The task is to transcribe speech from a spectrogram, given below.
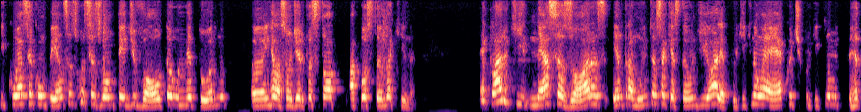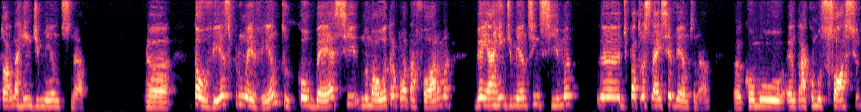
e com as recompensas vocês vão ter de volta o retorno uh, em relação ao dinheiro que vocês estão apostando aqui, né? É claro que nessas horas entra muito essa questão de, olha, por que, que não é equity, por que, que não me retorna rendimentos, né? Uh, talvez para um evento coubesse numa outra plataforma ganhar rendimentos em cima uh, de patrocinar esse evento, né? Uh, como entrar como sócio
